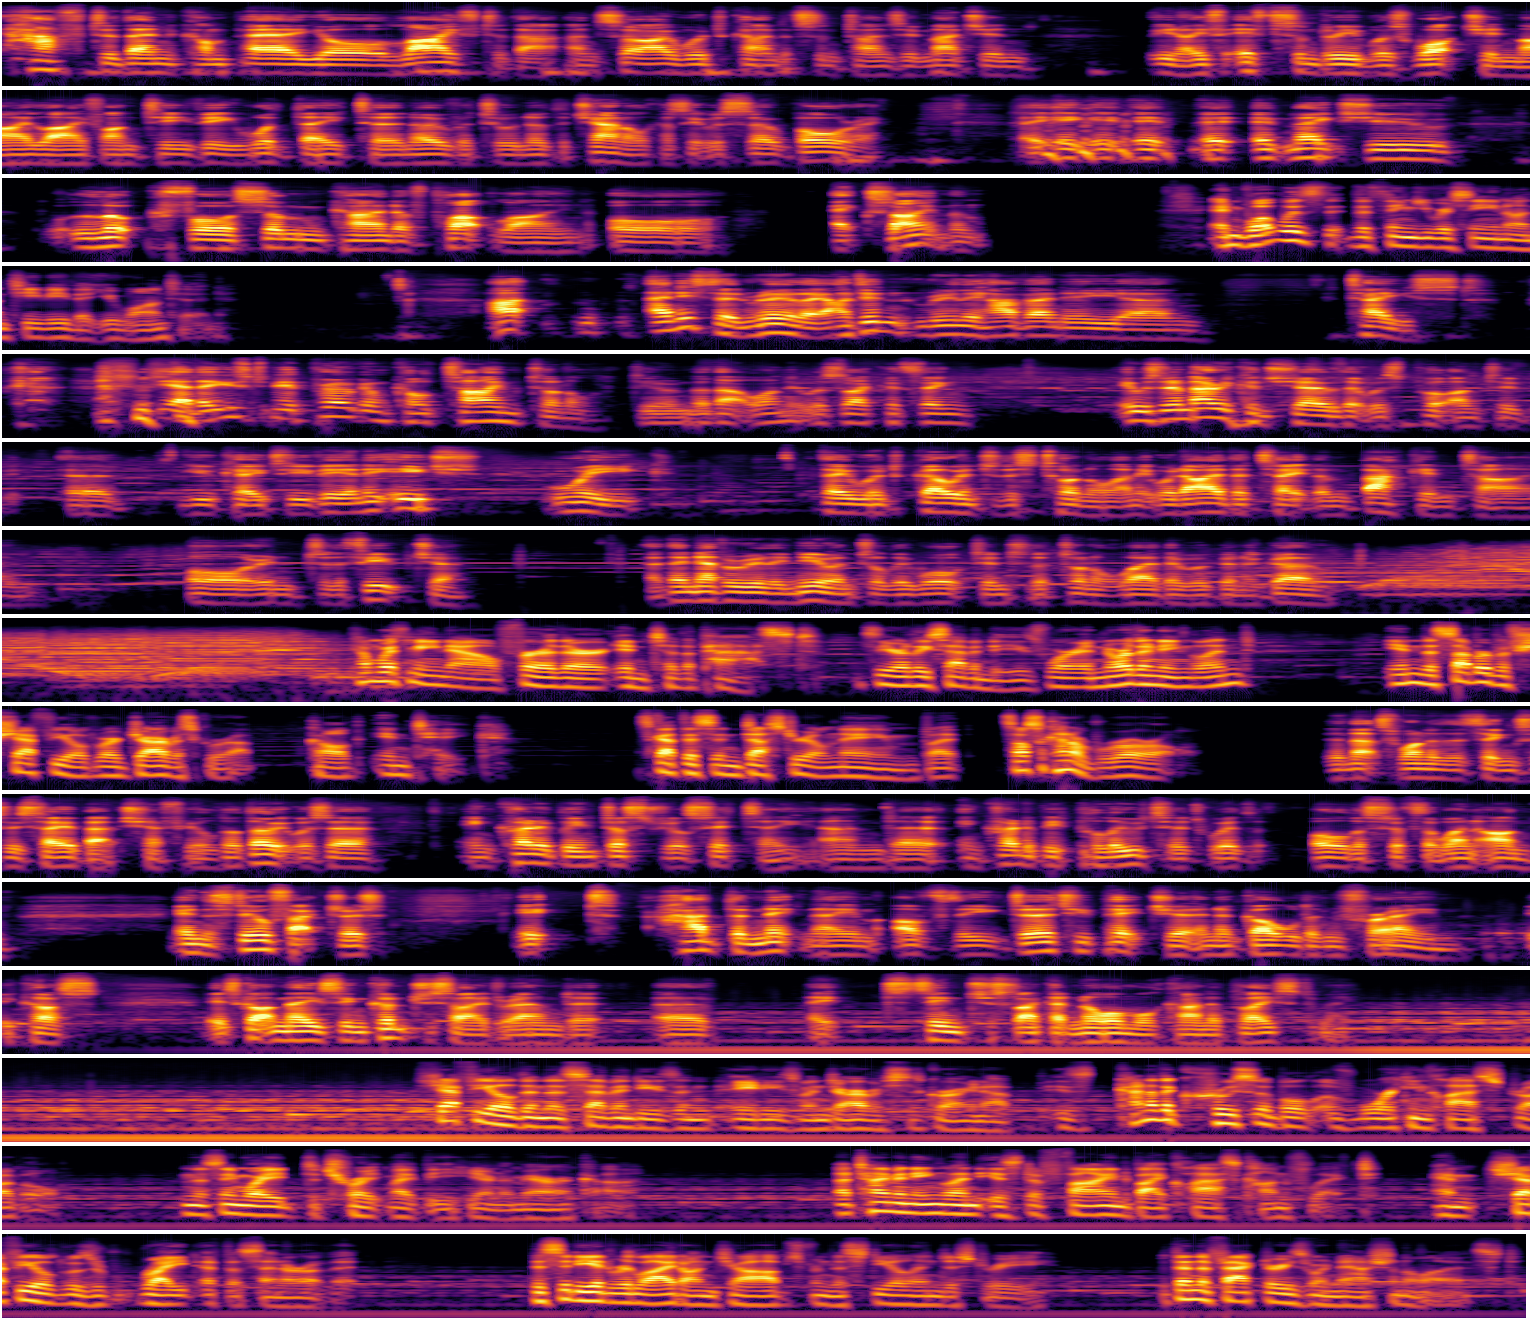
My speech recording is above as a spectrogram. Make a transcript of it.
have to then compare your life to that. And so I would kind of sometimes imagine, you know, if, if somebody was watching my life on TV, would they turn over to another channel because it was so boring? It, it, it, it, it, makes you look for some kind of plot line or excitement. And what was the thing you were seeing on TV that you wanted? I, anything really. I didn't really have any um, taste. yeah, there used to be a program called Time Tunnel. Do you remember that one? It was like a thing. It was an American show that was put onto uh, UK TV, and each week they would go into this tunnel, and it would either take them back in time or into the future. They never really knew until they walked into the tunnel where they were going to go. Come with me now further into the past. It's the early 70s. We're in northern England, in the suburb of Sheffield where Jarvis grew up, called Intake. It's got this industrial name, but it's also kind of rural. And that's one of the things they say about Sheffield. Although it was a incredibly industrial city and uh, incredibly polluted with all the stuff that went on in the steel factories, it had the nickname of the dirty picture in a golden frame because it's got amazing countryside around it. Uh, it seemed just like a normal kind of place to me. Sheffield in the 70s and 80s, when Jarvis is growing up, is kind of the crucible of working class struggle, in the same way Detroit might be here in America. That time in England is defined by class conflict, and Sheffield was right at the center of it. The city had relied on jobs from the steel industry, but then the factories were nationalized.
